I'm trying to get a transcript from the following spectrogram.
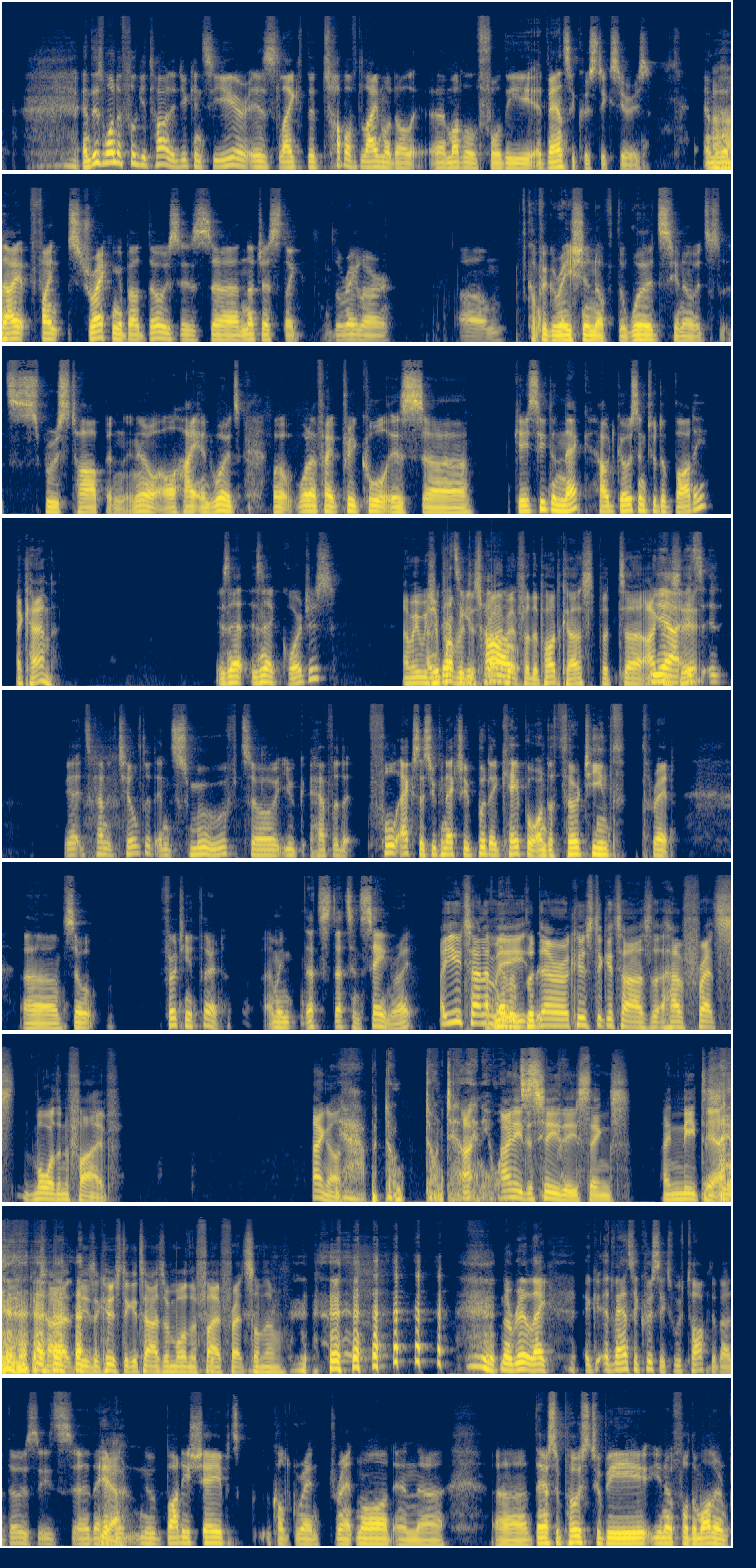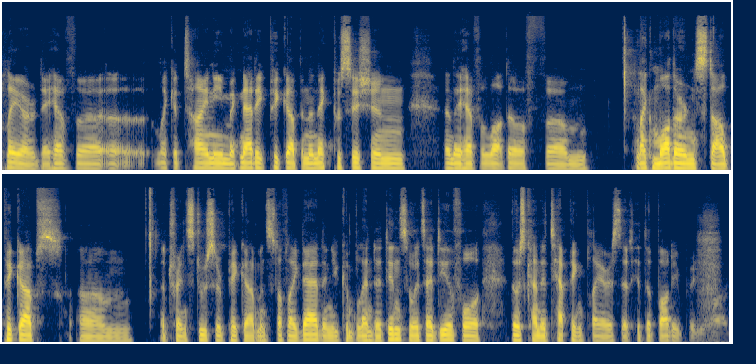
and this wonderful guitar that you can see here is like the top of the line model uh, model for the Advanced Acoustic series. And what Uh-huh. I find striking about those is uh, not just like the regular um, configuration of the woods. You know, it's it's spruce top and you know all high end woods. But what I find pretty cool is uh, can you see the neck? How it goes into the body? I can. Isn't that isn't that gorgeous? I mean, we I should mean, probably describe it for the podcast, but uh, I yeah, can see it's it. it, yeah, it's kind of tilted and smoothed, so you have the full access. You can actually put a capo on the thirteenth thread. Um, so thirteenth thread. I mean, that's that's insane, right? Are you telling I've me put- there are acoustic guitars that have frets more than five? Hang on. Yeah, but don't don't tell anyone. I need to a see these things. I need to Yeah. see these, guitar, these acoustic guitars with more than five frets on them. no, really, like advanced acoustics. We've talked about those. It's uh, they have Yeah. a new body shape. It's called Grand Dreadnought, and uh, uh, they're supposed to be, you know, for the modern player. They have uh, uh, like a tiny magnetic pickup in the neck position, and they have a lot of um, like modern style pickups. Um, a transducer pickup and stuff like that, and you can blend it in. So it's ideal for those kind of tapping players that hit the body pretty hard.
